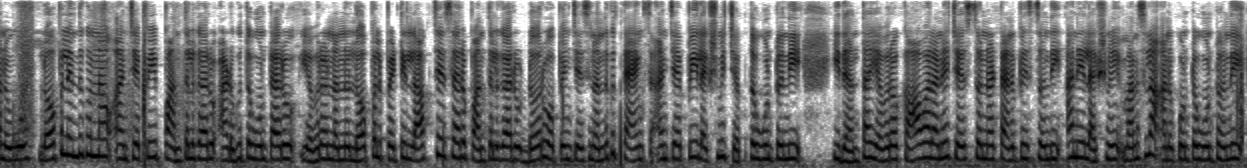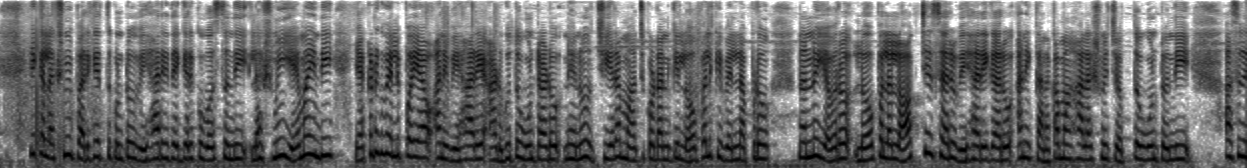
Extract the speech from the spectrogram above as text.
నువ్వు? లోపల ఎందుకున్నావు అని చెప్పి పంతులు గారు అడుగుతూ ఉంటారు. ఎవరో నన్ను లోపల పెట్టి లాక్ చేశారు పంతులు గారు. డోర్ ఓపెన్ చేసినందుకు థ్యాంక్స్ అని చెప్పి లక్ష్మి చెప్తూ ఉంటుంది. ఇదంతా ఎవరో కావాలనే చేస్తున్నట్టు అనిపిస్తుంది అని లక్ష్మి మనసులో అనుకుంటూ ఉంటుంది. ఇక లక్ష్మి పరిగెత్తుకుంటూ విహారీ దగ్గరకు వస్తుంది. లక్ష్మి ఏమైంది? ఎక్కడికి వెళ్ళిపోయావు? అని విహారీ అడుగుతూ ఉంటాడు. నేను చీర మార్చుకోవడానికి లోపలికి వెళ్ళినప్పుడు నన్ను ఎవరో లోపల లాక్ చేశారు విహారీ గారు అని కనక మహాలక్ష్మి చెప్తూ ఉంటుంది. అసలు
